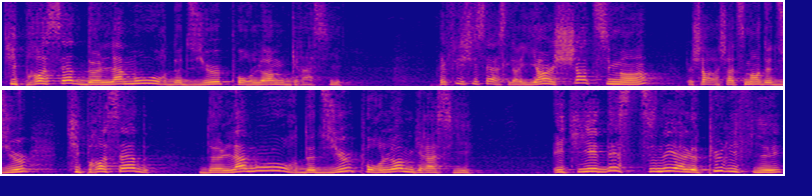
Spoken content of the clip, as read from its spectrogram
qui procède de l'amour de Dieu pour l'homme gracié. Réfléchissez à cela. Il y a un châtiment, le châtiment de Dieu, qui procède de l'amour de Dieu pour l'homme gracié et qui est destiné à le purifier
